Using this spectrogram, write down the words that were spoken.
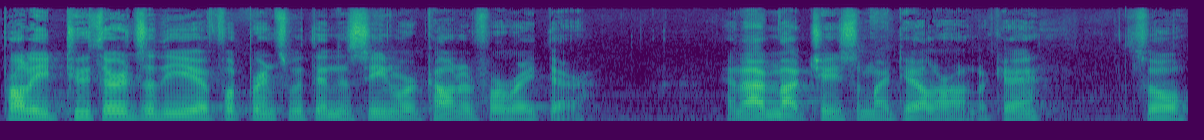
Probably two thirds of the uh, footprints within the scene were accounted for right there. And I'm not chasing my tail around, okay? So,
